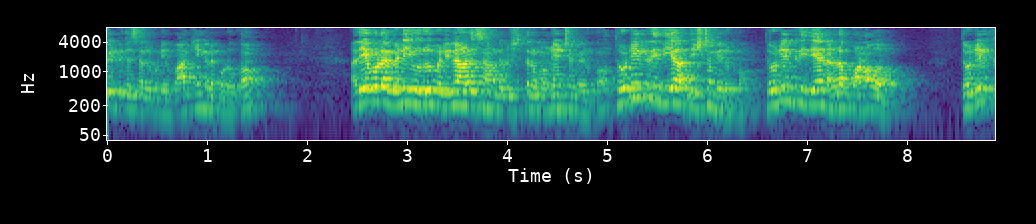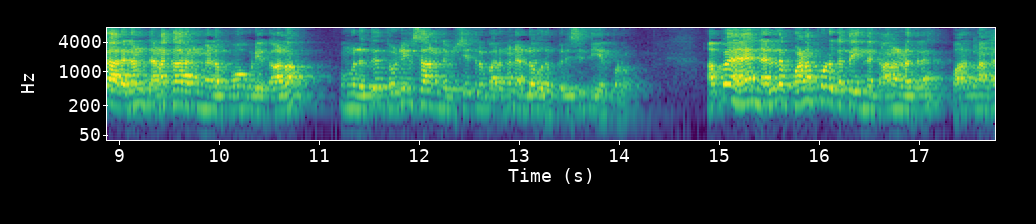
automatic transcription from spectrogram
வீட்டுக்கு செல்லக்கூடிய வாக்கியங்களை கொடுக்கும். அதே போல் வெளியூர் வெளிநாடு சார்ந்த விஷயத்தில் முன்னேற்றம் இருக்கும். தொழில் ரீதியாக அதிர்ஷ்டம் இருக்கும். தொழில் ரீதியாக நல்ல பணம் வரும். தொழில்காரகன் தனக்காரகன் மேலே போகக்கூடிய காலம் உங்களுக்கு தொழில் சார்ந்த விஷயத்தில் பாருங்கள் நல்ல ஒரு பிரசித்தி ஏற்படும். அப்போ நல்ல பணப்புழக்கத்தை இந்த காலகட்டத்தில் பார்க்கலாங்க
